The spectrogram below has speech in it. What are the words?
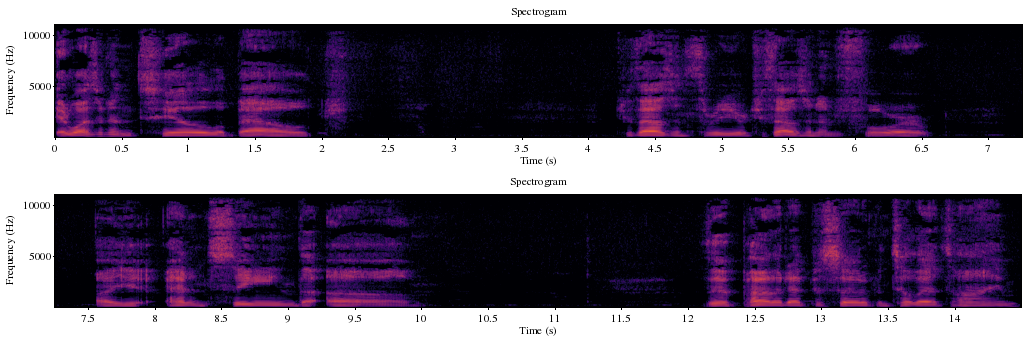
It wasn't until about 2003 or 2004 I hadn't seen the uh, the pilot episode up until that time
